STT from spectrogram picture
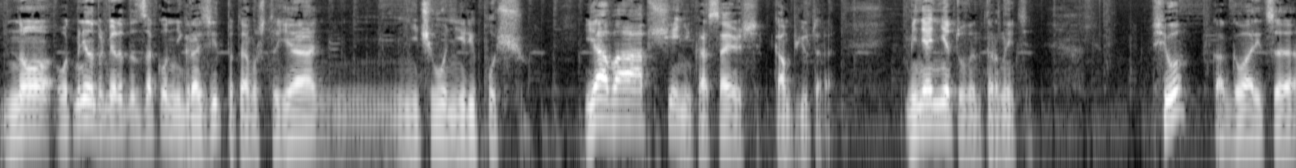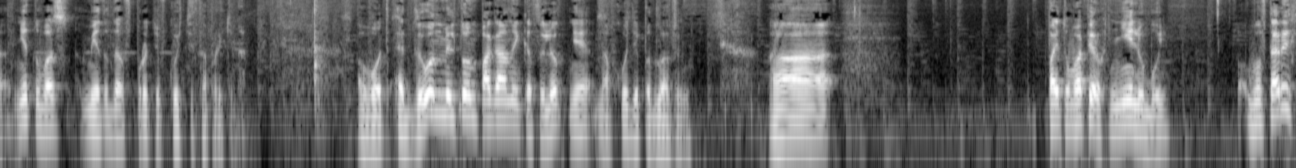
Но вот мне, например, этот закон не грозит, потому что я ничего не репощу. Я вообще не касаюсь компьютера. Меня нету в интернете. Все, как говорится, нет у вас методов против Кости Сапрыкина. Вот. Это он, Мильтон, поганый косылек мне на входе подложил. А, поэтому, во-первых, не любой. Во-вторых,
